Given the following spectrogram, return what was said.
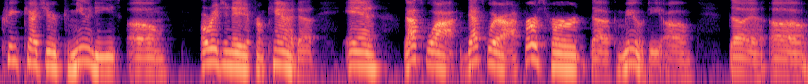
creep catcher communities um, originated from Canada, and that's why that's where I first heard the community. Um, the uh,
